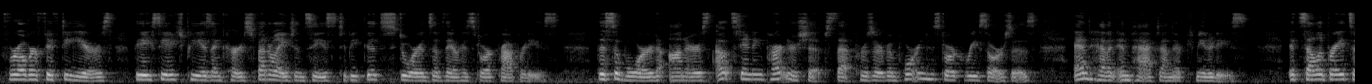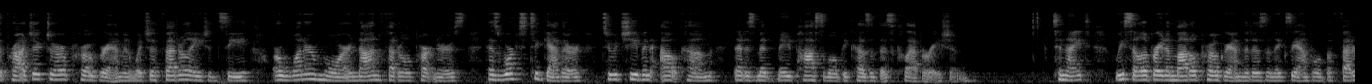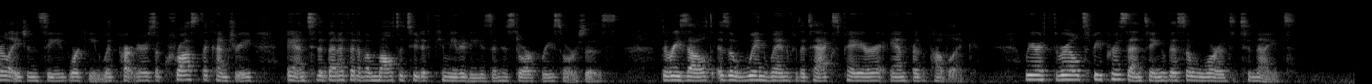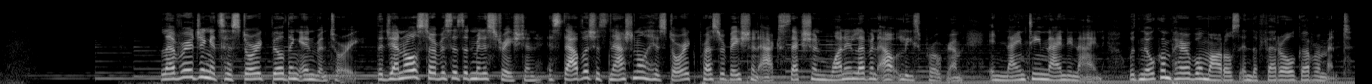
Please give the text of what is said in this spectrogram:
For over 50 years, the ACHP has encouraged federal agencies to be good stewards of their historic properties. This award honors outstanding partnerships that preserve important historic resources and have an impact on their communities. It celebrates a project or a program in which a federal agency or one or more non-federal partners has worked together to achieve an outcome that been made possible because of this collaboration. Tonight, we celebrate a model program that is an example of a federal agency working with partners across the country and to the benefit of a multitude of communities and historic resources. The result is a win-win for the taxpayer and for the public. We are thrilled to be presenting this award tonight. Leveraging its historic building inventory, the General Services Administration established its National Historic Preservation Act Section 111 Outlease Program in 1999 with no comparable models in the federal government.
